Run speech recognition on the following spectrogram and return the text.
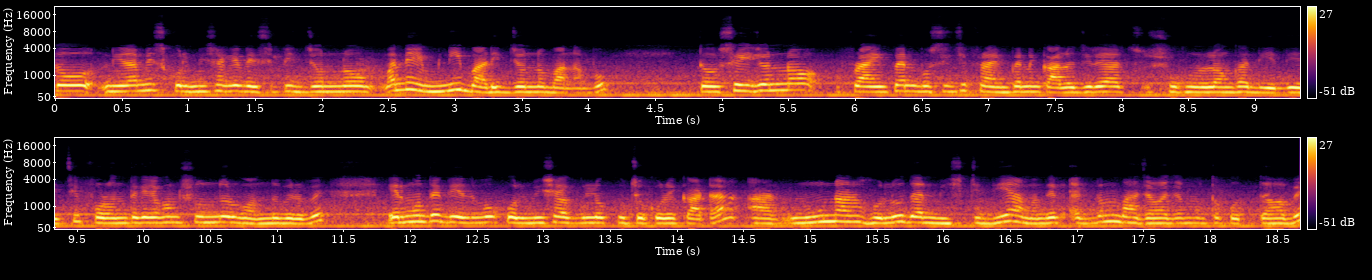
তো নিরামিষ কলমি শাকের রেসিপির জন্য মানে এমনি বাড়ির জন্য বানাবো। তো সেই জন্য ফ্রাইং প্যান বসিয়েছি ফ্রাইং প্যানে কালো জিরে আর শুকনো লঙ্কা দিয়ে দিয়েছি। ফোড়ন থেকে যখন সুন্দর গন্ধ বেরোবে, এর মধ্যে দিয়ে দেবো কলমি শাকগুলো কুচো করে কাটা আর নুন আর হলুদ আর মিষ্টি দিয়ে আমাদের একদম ভাজা ভাজা মতো করতে হবে।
